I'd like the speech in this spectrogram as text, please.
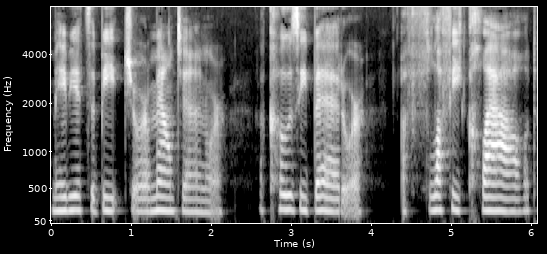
Maybe it's a beach or a mountain or a cozy bed or a fluffy cloud,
